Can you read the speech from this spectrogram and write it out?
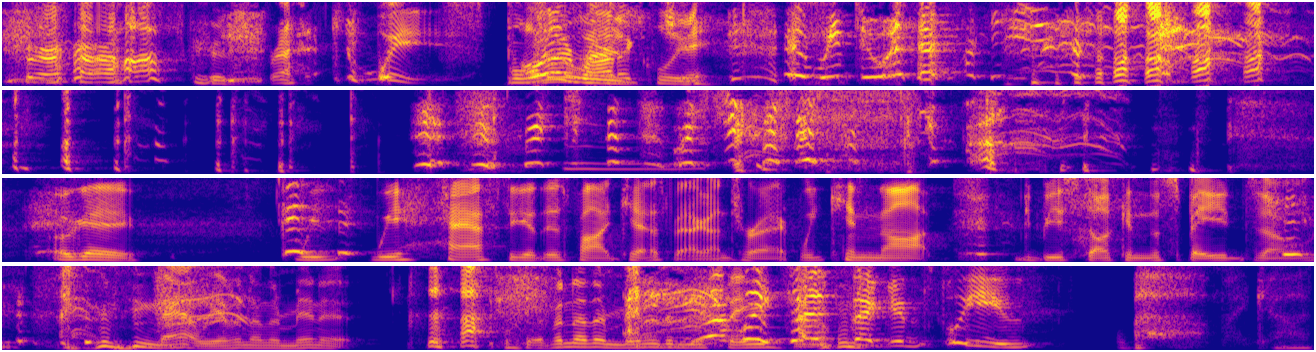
for our Oscars bracket, Wait, Spoilers, Automatically. Jake. and we do it every year. we do, we do it Okay. We we have to get this podcast back on track. We cannot be stuck in the spade zone. Matt, we have another minute. We have another minute in the every- Spade Wait ten seconds, please. Oh my god.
